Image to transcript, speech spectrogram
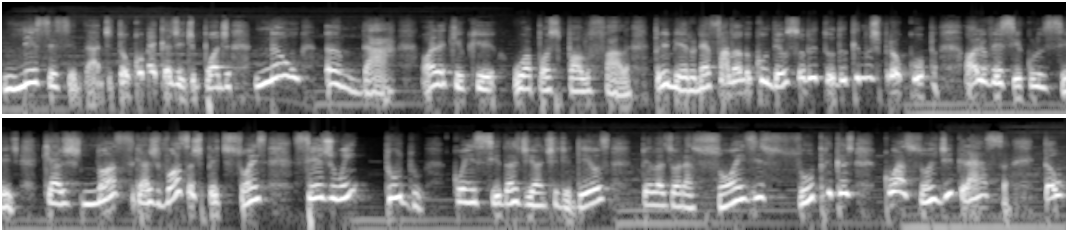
necessidades. Então, como é que a gente pode não andar? Olha aqui o que o apóstolo Paulo fala. Primeiro, né, falando com Deus sobre tudo que nos preocupa. Olha o versículo 6, que as nossas, que as vossas petições sejam em tudo conhecidas diante de Deus pelas orações e súplicas com ações de graça. Então,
